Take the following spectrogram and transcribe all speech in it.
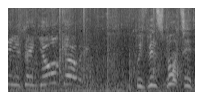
do you think you're going? We've been spotted.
